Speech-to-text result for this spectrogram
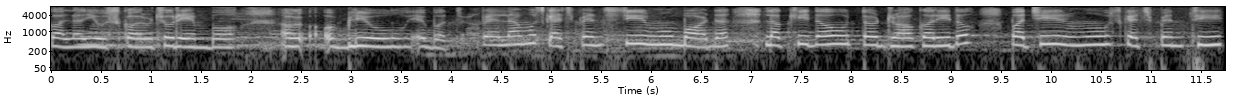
કલર યુઝ કરું છું રેમ્બો બ્લુ એ બધું. પહેલાં હું સ્કેચ પેન્સથી હું બોર્ડર લખી દઉં, તો ડ્રો કરી દઉં. પછી હું સ્કેચ પેનથી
